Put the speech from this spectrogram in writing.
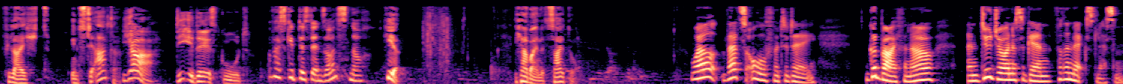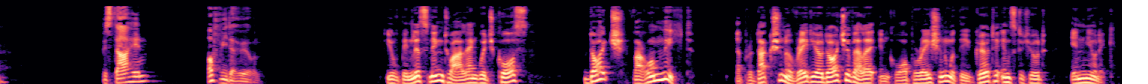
Vielleicht ins Theater. Ja, die Idee ist gut. Was gibt es denn sonst noch? Hier. Ich habe eine Zeitung. Well, that's all for today. Goodbye for now, and do join us again for the next lesson. Bis dahin, auf Wiederhören. You've been listening to our language course Deutsch, warum nicht? A production of Radio Deutsche Welle in cooperation with the Goethe Institute in Munich.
